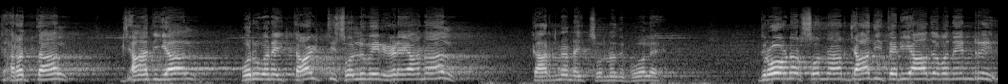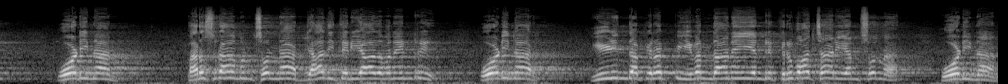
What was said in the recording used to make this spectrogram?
தரத்தால் ஜாதியால் ஒருவனை தாழ்த்தி சொல்லுவீர்களேயானால் கர்ணனை சொன்னது போல. துரோணர் சொன்னார் ஜாதி தெரியாதவன் என்று. ஓடினான். பரசுராமன் சொன்னார் ஜாதி தெரியாதவன் என்று. ஓடினார். இழிந்த பிறப்பு இவன்தானே என்று கிருபாச்சாரியன் சொன்னார். ஓடினான்.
